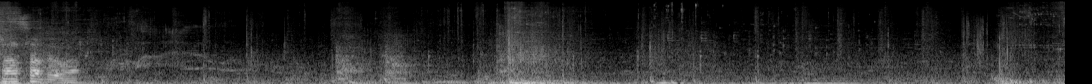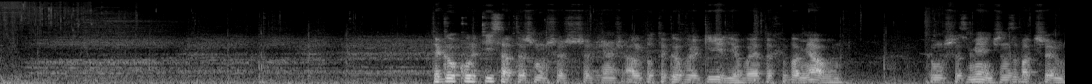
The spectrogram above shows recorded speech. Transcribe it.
Szansa była. Tego Curtisa też muszę jeszcze wziąć, albo tego Virgilio, bo ja to chyba miałem. To muszę zmienić, no zobaczymy.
